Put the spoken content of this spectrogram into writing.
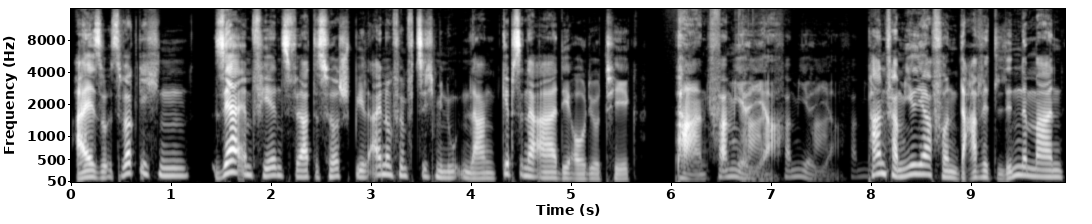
Also es ist wirklich ein sehr empfehlenswertes Hörspiel, 51 Minuten lang, gibt es in der ARD Audiothek. Pan Familia. Pan Familia von David Lindemann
